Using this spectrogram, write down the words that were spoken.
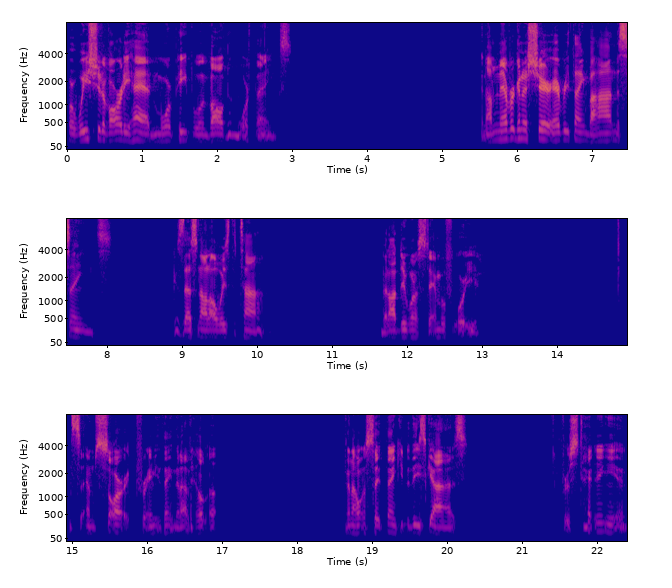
where we should have already had more people involved in more things. And I'm never going to share everything behind the scenes because that's not always the time. But I do want to stand before you say, I'm sorry for anything that I've held up. And I want to say thank you to these guys for standing in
